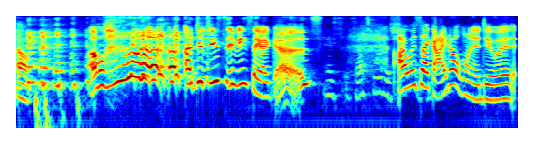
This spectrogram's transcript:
Oh. oh. Did you see me say I guess? That's where the I was like, I don't want to do it.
